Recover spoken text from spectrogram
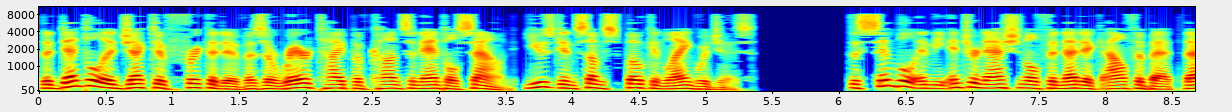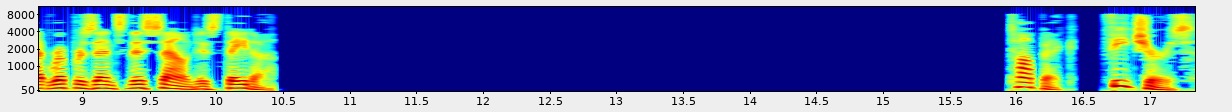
The dental ejective fricative is a rare type of consonantal sound, used in some spoken languages. The symbol in the International Phonetic Alphabet that represents this sound is theta. Features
